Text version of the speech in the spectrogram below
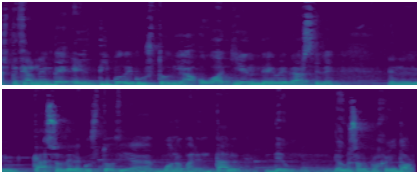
especialmente el tipo de custodia o a quién debe dársele en el caso de la custodia monoparental de un, de un solo progenitor.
